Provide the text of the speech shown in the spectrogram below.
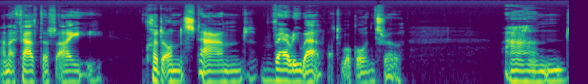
And I felt that I could understand very well what we were going through. And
